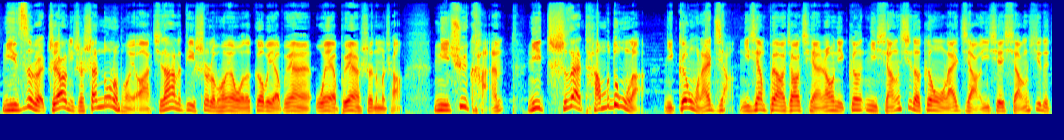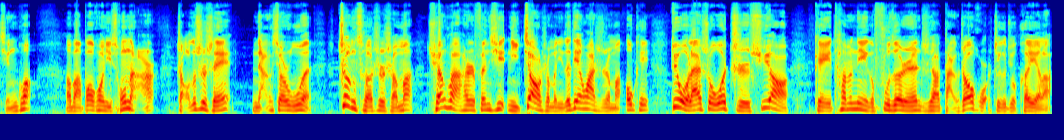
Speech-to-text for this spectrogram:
你自个儿只要你是山东的朋友啊，其他的地市的朋友，我的胳膊也不愿意，我也不愿意伸那么长。你去砍，你实在谈不动了，你跟我来讲，你先不要交钱，然后你跟你详细的跟我来讲一些详细的情况，好吧？包括你从哪儿找的是谁，哪个销售顾问。政策是什么？全款还是分期？你叫什么？你的电话是什么？OK，对我来说，我只需要给他们那个负责人，只要打个招呼，这个就可以了。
